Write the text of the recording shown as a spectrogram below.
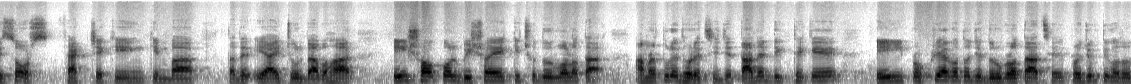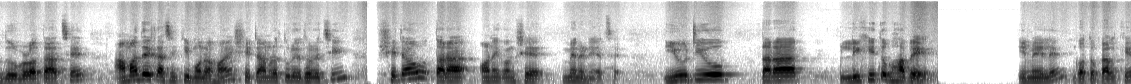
রিসোর্স ফ্যাক্ট চেকিং কিংবা তাদের এআই টুল ব্যবহার, এই সকল বিষয়ে কিছু দুর্বলতা আমরা তুলে ধরেছি যে তাদের দিক থেকে এই প্রক্রিয়াগত যে দুর্বলতা আছে, প্রযুক্তিগত দুর্বলতা আছে, আমাদের কাছে কি মনে হয় সেটা আমরা তুলে ধরেছি, সেটাও তারা অনেক অংশে মেনে নিয়েছে। ইউটিউব তারা লিখিতভাবে ইমেইলে গতকালকে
